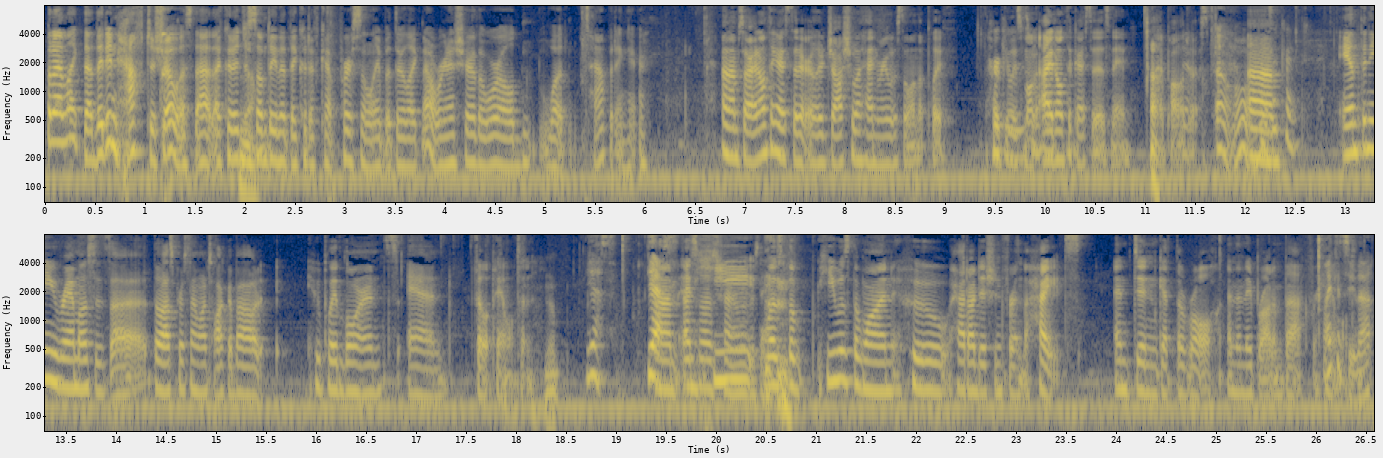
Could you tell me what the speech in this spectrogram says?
but I like that. They didn't have to show us that. That could have just something that they could have kept personally. But they're like, no, we're going to share the world what's happening here. And I'm sorry, I don't think I said it earlier. Joshua Henry was the one that played Hercules Hercules Monk. Monk. I don't think I said his name. I apologize. Oh, oh. Um, okay. Anthony Ramos is uh, the last person I want to talk about who played Lawrence and Philip Hamilton. Yep. yes. Yes, Um, and that's what I was to he was the he was the one who had auditioned for In the Heights and didn't get the role, and then they brought him back for. I could see that.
